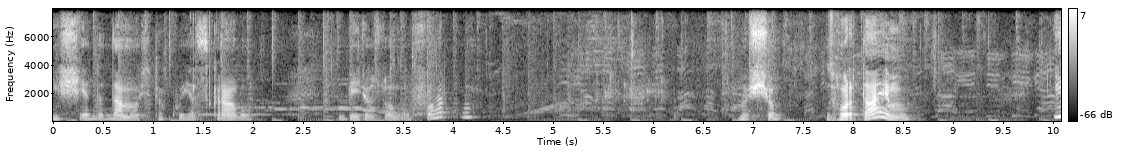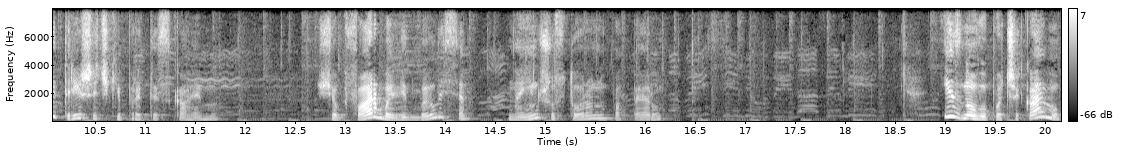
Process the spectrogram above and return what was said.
І ще додам ось таку яскраву бірюзову фарбу. Ну що, згортаємо і трішечки притискаємо, щоб фарби відбилися на іншу сторону паперу. І знову почекаємо,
